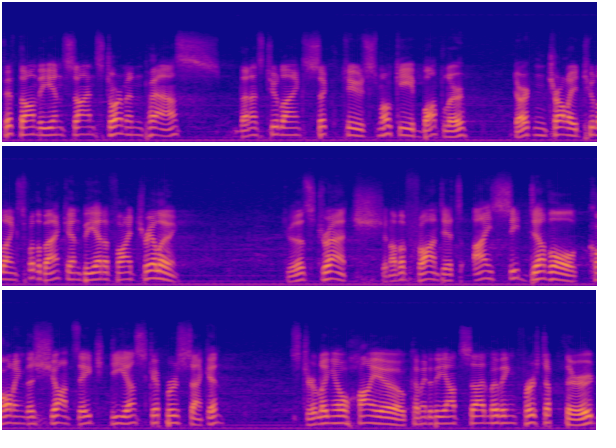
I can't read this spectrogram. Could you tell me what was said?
Fifth on the inside, Stormin Pass. Then it's two lengths, sixth to Smoky Butler. Darton Charlie, two lengths for the back, and Beatified trailing. To the stretch, another front, it's Icy Devil calling the shots. HDS Skipper second. Sterling, Ohio coming to the outside, moving first up third.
